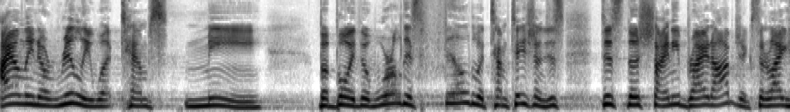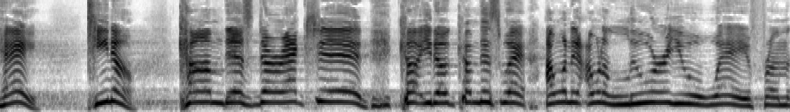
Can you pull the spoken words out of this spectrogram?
I only know really what tempts me. But boy, the world is filled with temptation. Just, just those shiny, bright objects that are like, hey, Tino, come this direction. Come, you know, come this way. I want to I want to lure you away from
